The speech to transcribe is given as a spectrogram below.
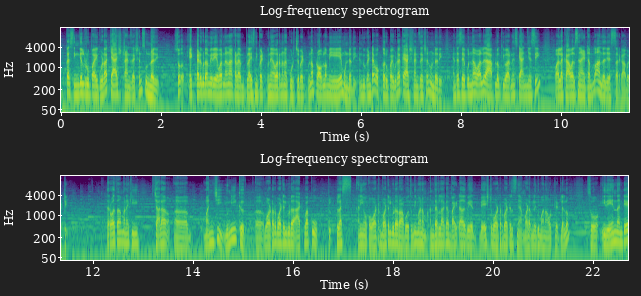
ఒక్క సింగిల్ రూపాయి కూడా క్యాష్ ట్రాన్సాక్షన్స్ ఉన్నది. సో ఎక్కడ కూడా మీరు ఎవరైనా అక్కడ ఎంప్లాయీస్ని పెట్టుకుని ఎవరైనా కూర్చోబెట్టుకున్న ప్రాబ్లం ఏం ఉండదు. ఎందుకంటే ఒక్క రూపాయి కూడా క్యాష్ ట్రాన్సాక్షన్ ఉండదు. ఎంతసేపు ఉన్న వాళ్ళు యాప్లో క్యూఆర్ని స్కాన్ చేసి వాళ్ళకి కావాల్సిన ఐటెంలో అందజేస్తారు కాబట్టి. తర్వాత మనకి చాలా మంచి యునీక్ వాటర్ బాటిల్ కూడా ఆక్వాకు ప్లస్ అని ఒక వాటర్ బాటిల్ కూడా రాబోతుంది. మనం అందరిలాగా బయట వేస్ట్ వాటర్ బాటిల్స్ని అమ్మడం లేదు మన అవుట్లెట్లలో సో ఇది ఏంటంటే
